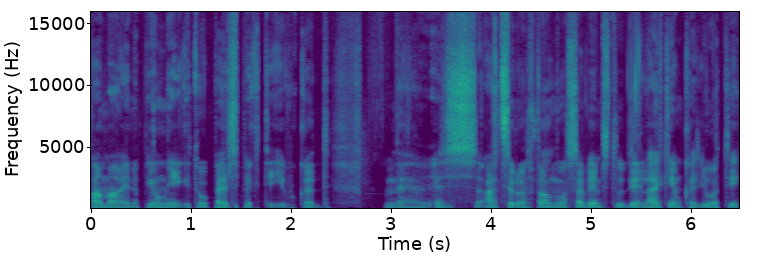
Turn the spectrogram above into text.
pamaina pilnīgi to perspektīvu, kad es atceros vēl no saviem studiju laikiem, kad ļoti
